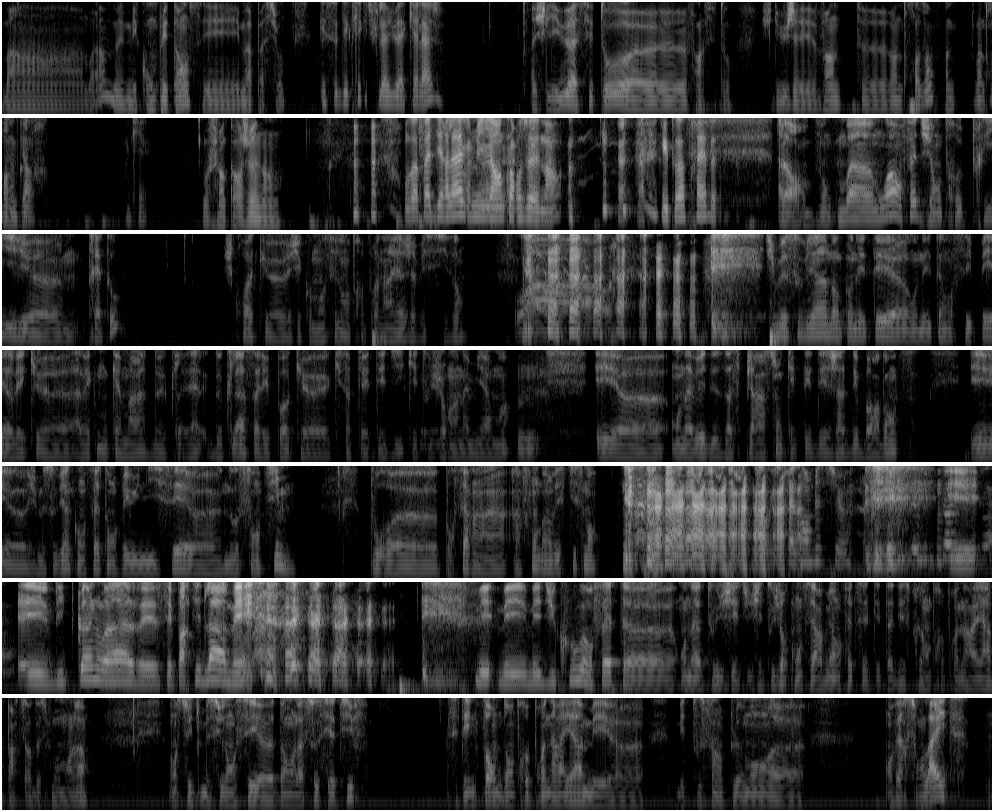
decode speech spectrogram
ben, voilà, mes, mes compétences et ma passion. Et ce déclic, tu l'as eu à quel âge? Je l'ai eu assez tôt, enfin assez tôt. Je l'ai eu, j'avais 20, euh, 23 ans, 20 23, 24. D'accord. Ok. Bon, je suis encore jeune. Hein. On va pas dire l'âge, mais il est encore jeune. hein. Et toi, Fred? Alors, donc moi, moi, en fait, j'ai entrepris euh, très tôt. Je crois que j'ai commencé l'entrepreneuriat, j'avais 6 ans. Je me souviens, donc on était, euh, on était en CP avec, euh, avec mon camarade de, cla- de classe à l'époque euh, qui s'appelait Teddy, qui est toujours un ami à moi. Mm. Et euh, on avait des aspirations qui étaient déjà débordantes. Et euh, je me souviens qu'en fait, on réunissait euh, nos centimes pour, euh, pour faire un, un fonds d'investissement. Ah oui, Très ambitieux. Et, et Bitcoin, voilà, c'est parti de là. Mais, mais, mais, mais du coup, en fait, euh, on a tout, j'ai j'ai toujours conservé en fait, cet état d'esprit entrepreneuriat à partir de ce moment-là. Ensuite, je me suis lancé euh, dans l'associatif. C'était une forme d'entrepreneuriat, mais, euh, mais tout simplement euh, en version light. Mm.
